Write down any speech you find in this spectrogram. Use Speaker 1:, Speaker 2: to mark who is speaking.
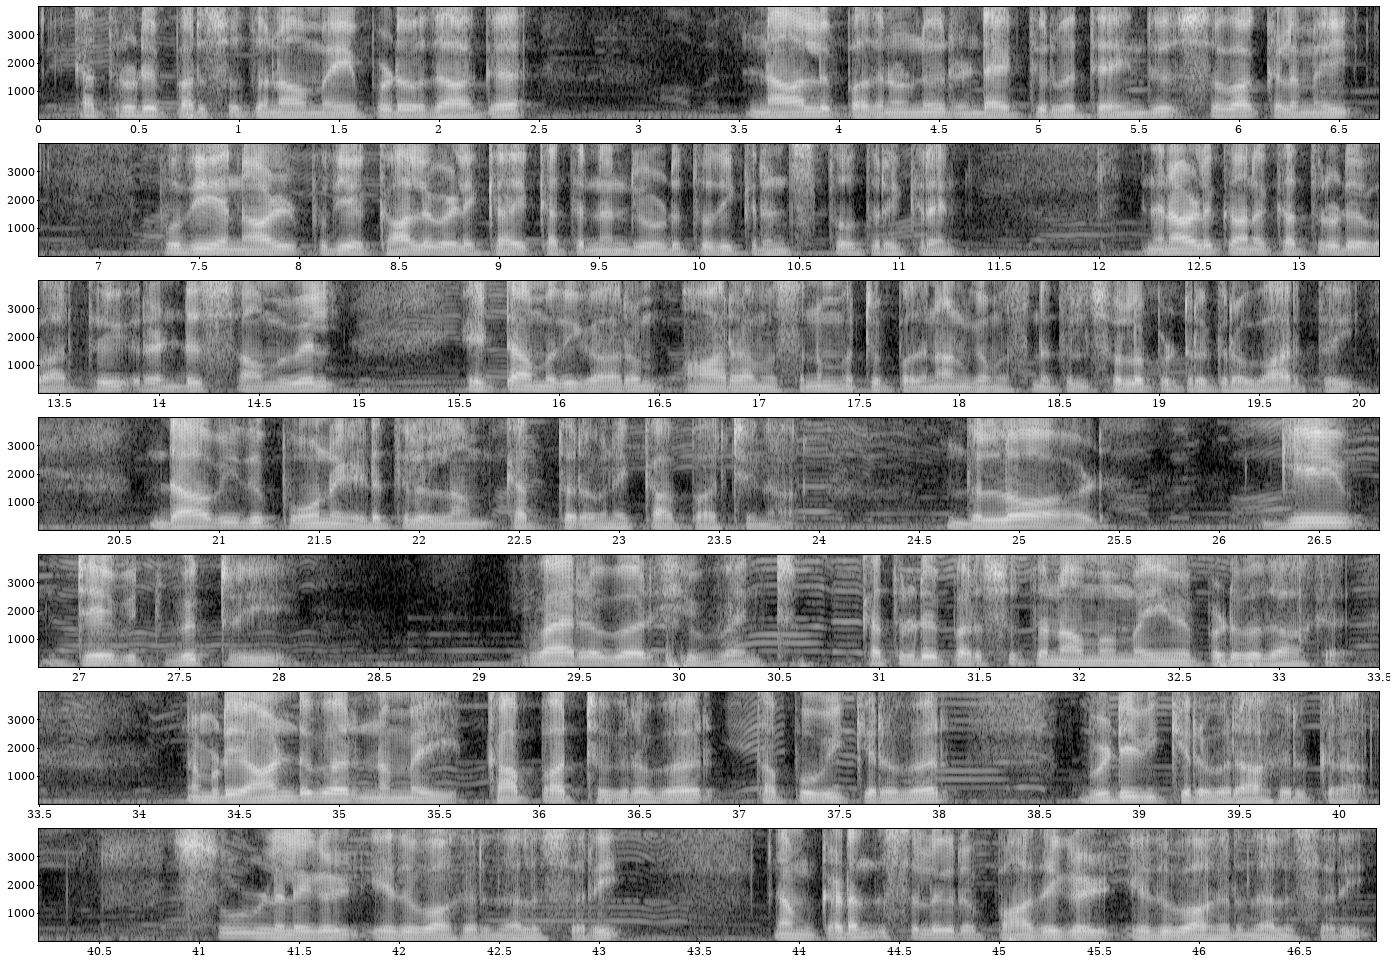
Speaker 1: கத்தருடைய பரிசுத்த நாம் மெய்ப்படுவதாக நாலு பதினொன்று ரெண்டாயிரத்தி இருபத்தி ஐந்து செவ்வாய்க்கிழமை புதிய நாள் புதிய கால வேலைக்காய் கத்தர் நன்றியோடு துதிக்கிறேன் ஸ்தோத்திருக்கிறேன். இந்த நாளுக்கான கத்தருடைய வார்த்தை ரெண்டு சாமுவேல் எட்டாம் அதிகாரம் ஆறாம் வசனம் மற்றும் பதினான்காம் வசனத்தில் சொல்லப்பட்டிருக்கிற வார்த்தை தாவிது போன இடத்திலெல்லாம் கத்தர் அவனை காப்பாற்றினார். The Lord gave David victory wherever he went கத்தருடைய பரிசுத்த நாமம் மையமைப்படுவதாக நம்முடைய ஆண்டவர் நம்மை காப்பாற்றுகிறவர் தப்புவிக்கிறவர் விடுவிக்கிறவராக இருக்கிறார். சூழ்நிலைகள் எதுவாக இருந்தாலும் சரி நாம் கடந்து செல்கிற பாதைகள் எதுவாக இருந்தாலும் சரி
